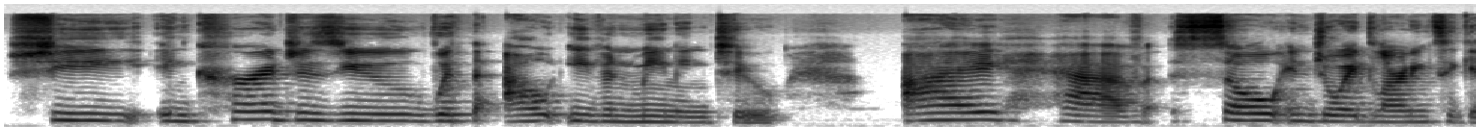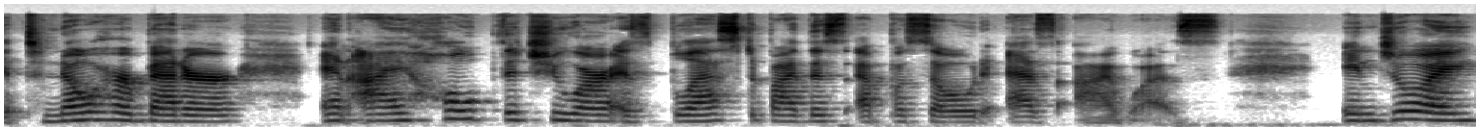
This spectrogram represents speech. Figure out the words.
She encourages you without even meaning to. I have so enjoyed learning to get to know her better, and I hope that you are as blessed by this episode as I was. Enjoy.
